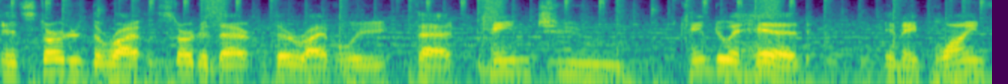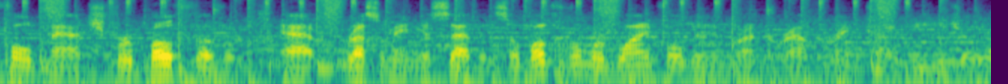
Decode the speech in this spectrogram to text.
it started the it started that their rivalry that came to came to a head in a blindfold match for both of them at WrestleMania 7. So both of them were blindfolded and running around the ring trying to beat each other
